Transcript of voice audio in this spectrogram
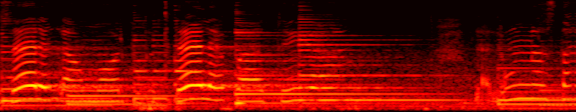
hacer el amor por telepatía? La luna está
